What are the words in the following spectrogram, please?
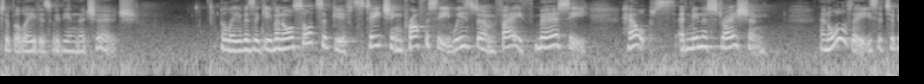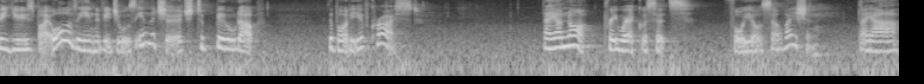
to believers within the church. Believers are given all sorts of gifts teaching, prophecy, wisdom, faith, mercy, helps, administration. And all of these are to be used by all of the individuals in the church to build up the body of Christ. They are not prerequisites for your salvation, they are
